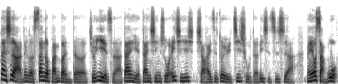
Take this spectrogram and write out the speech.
但是啊，那个三个版本的就叶子啊，当然也担心说，诶，其实小孩子对于基础的历史知识啊没有掌握，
